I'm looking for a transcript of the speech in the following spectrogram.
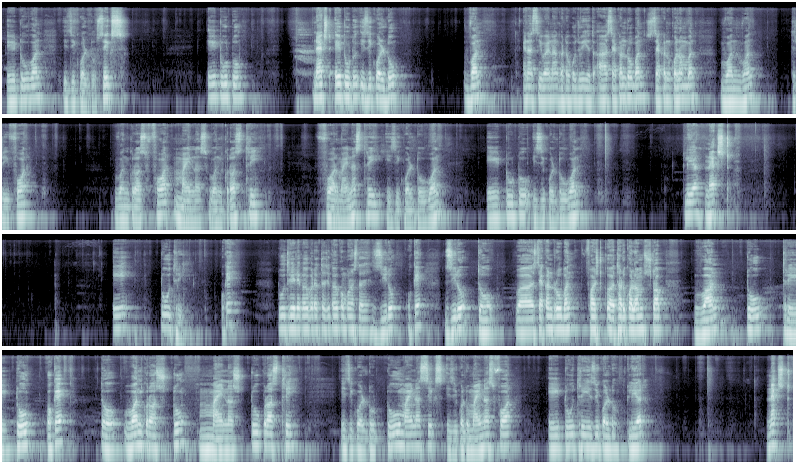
A two one is equal to six. A two two. Next, a two two is equal to one એના સિવાયના ઘટકો જોઈએ તો આ second row બન second column બન one one three four one cross four minus one cross three four minus three is equal to one a two two is equal to one clear next a two three okay two three એટલે કયો ઘટક થશે કયો component થશે zero okay zero તો second row બંધ first third column stop one two three two okay તો one cross two minus two cross three is equal to two minus six is equal to minus four a two three is equal to clear next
